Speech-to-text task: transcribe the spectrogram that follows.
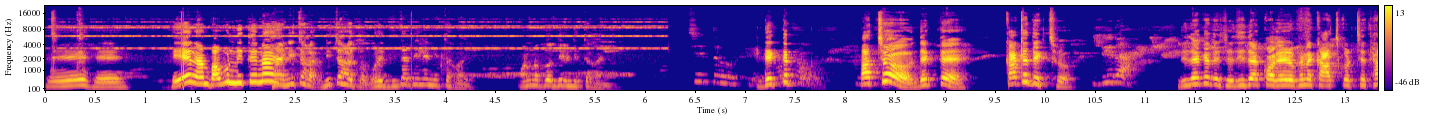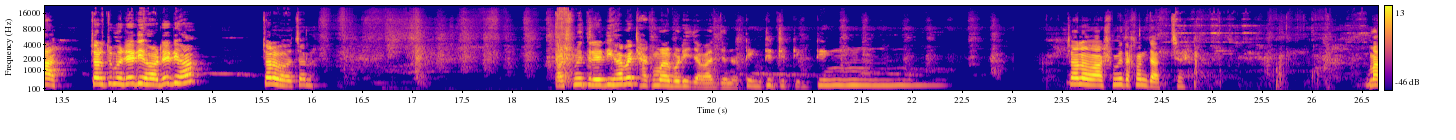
হে হে হে রাম বাবু নিতে না হ্যাঁ নিতে হয় নিতে হয় তো। ওরে দিদা দিলে নিতে হয়। অন্য কেউ দিলে নিতে হয় না। দেখতে পাচ্ছ? দেখতে? কাকে দেখছ? দিদাকে দেখছ? দিদা কলের ওখানে কাজ করছে থাক। চলো তুমি রেডি হও রেডি হও। চলো বাবা চলো। অস্মিত রেডি হবে ঠাকুমার বাড়ি যাওয়ার জন্য। টিং টি টি টিং। টিং চলো অস্মিত এখন যাচ্ছে। মা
